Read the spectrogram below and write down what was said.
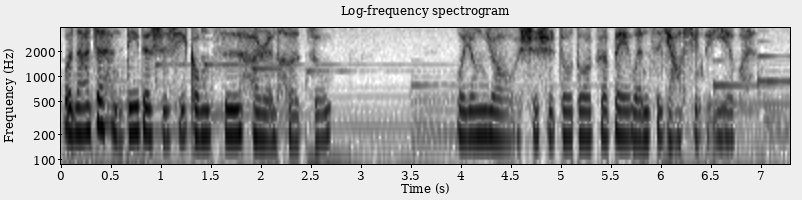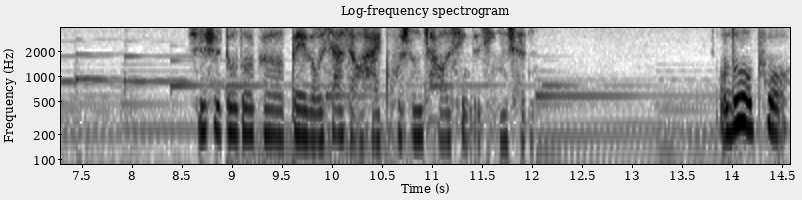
我拿着很低的实习工资和人合租，我拥有许许多多个被蚊子咬醒的夜晚，许许多多个被楼下小孩哭声吵醒的清晨。我落魄，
